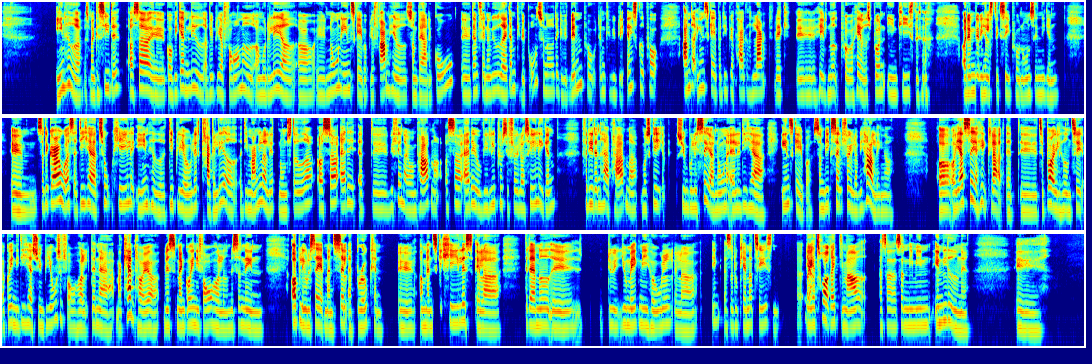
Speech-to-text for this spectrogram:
enheder, hvis man kan sige det. Og så øh, går vi igennem livet, og vi bliver formet og modelleret, og øh, nogle egenskaber bliver fremhævet som værende gode. Øh, dem finder vi ud af, dem kan vi bruge til noget, det kan vi vinde på, dem kan vi blive elsket på. Andre egenskaber, de bliver pakket langt væk, øh, helt ned på havets bund i en kiste. og dem vil vi helst ikke se på nogensinde igen. Øhm, så det gør jo også, at de her to hele enheder, de bliver jo lidt krakaleret, og de mangler lidt nogle steder, og så er det, at øh, vi finder jo en partner, og så er det jo, at vi lige pludselig føler os hele igen, fordi den her partner måske symboliserer nogle af alle de her egenskaber, som vi ikke selv føler, vi har længere. Og, og jeg ser helt klart, at øh, tilbøjeligheden til at gå ind i de her symbioseforhold, den er markant højere, hvis man går ind i forholdet med sådan en oplevelse af, at man selv er broken, øh, om man skal heles, eller det der med, øh, do you make me whole, eller, ikke? altså du kender tesen. Og ja. jeg tror rigtig meget, altså sådan i mine indledende øh,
